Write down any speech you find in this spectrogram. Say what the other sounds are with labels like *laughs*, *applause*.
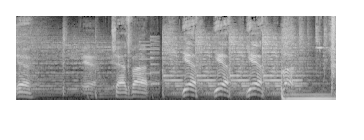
Yeah. Yeah. Chaz vibe. Yeah, yeah, yeah. Look.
